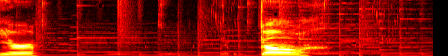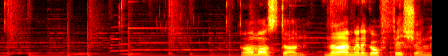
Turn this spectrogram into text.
Here. There we go. Almost done. And then I'm gonna go fishing.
